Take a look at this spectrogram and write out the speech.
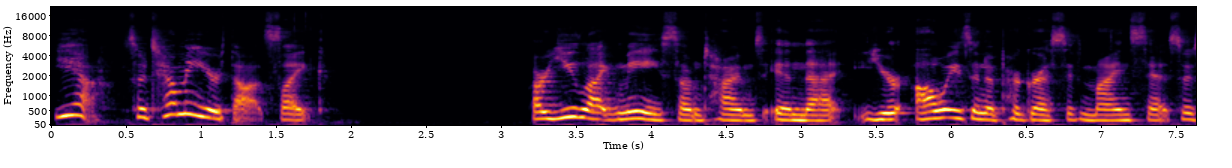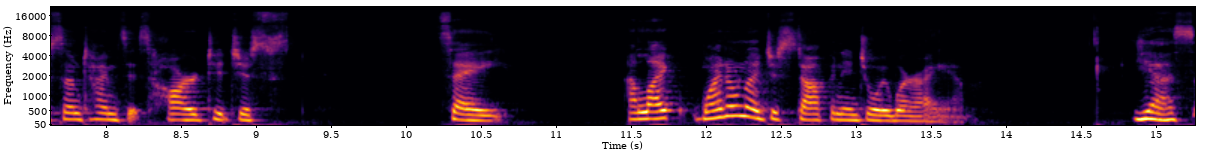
yeah. So tell me your thoughts. Like, are you like me sometimes in that you're always in a progressive mindset? So sometimes it's hard to just say, I like, why don't I just stop and enjoy where I am? Yes.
